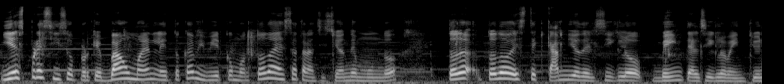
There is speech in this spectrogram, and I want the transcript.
y es preciso porque Bauman le toca vivir como toda esta transición de mundo todo, este cambio del siglo XX al siglo XXI,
